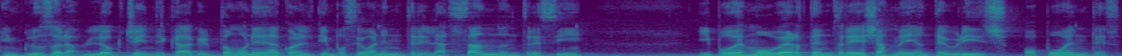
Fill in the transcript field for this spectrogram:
Incluso las blockchain de cada criptomoneda con el tiempo se van entrelazando entre sí y podés moverte entre ellas mediante bridge o puentes.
